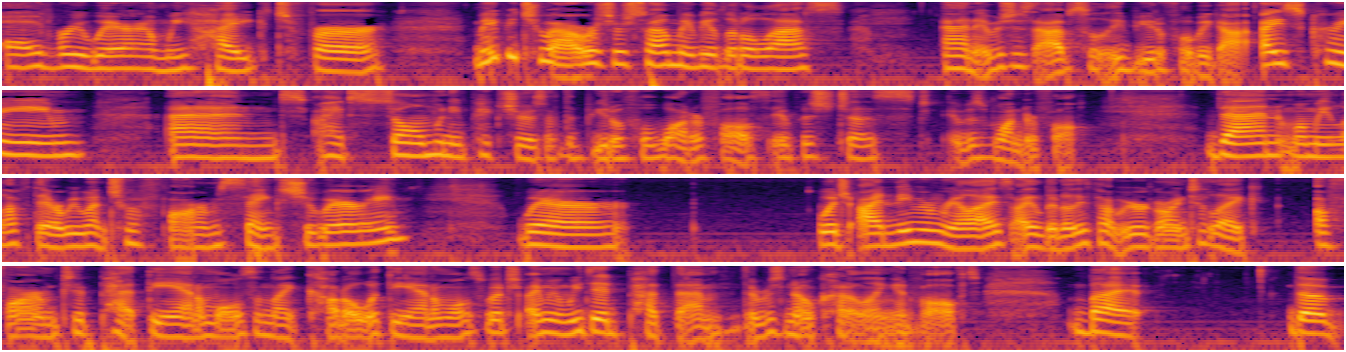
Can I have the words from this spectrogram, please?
everywhere and we hiked for maybe 2 hours or so, maybe a little less, and it was just absolutely beautiful. We got ice cream, and I have so many pictures of the beautiful waterfalls. It was just, it was wonderful. Then when we left there, we went to a farm sanctuary where, which I didn't even realize. I literally thought we were going to like a farm to pet the animals and like cuddle with the animals, which I mean, we did pet them. There was no cuddling involved. But the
